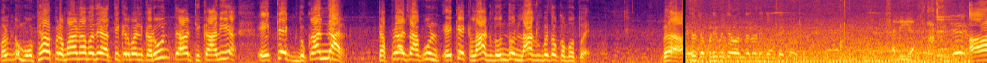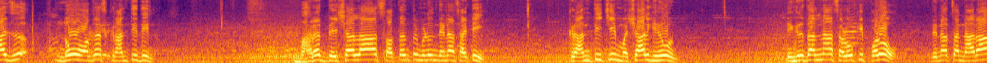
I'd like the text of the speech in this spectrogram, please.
परंतु मोठ्या प्रमाणामध्ये अतिक्रमण करून त्या ठिकाणी एक एक दुकानदार टपऱ्या टाकून एक एक लाख दोन दोन लाख रुपये तो काय? होतं? आज नऊ ऑगस्ट क्रांती दिन. भारत देशाला स्वातंत्र्य मिळवून देण्यासाठी क्रांतीची मशाल घेऊन इंग्रजांना सळो की पळो देण्याचा नारा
